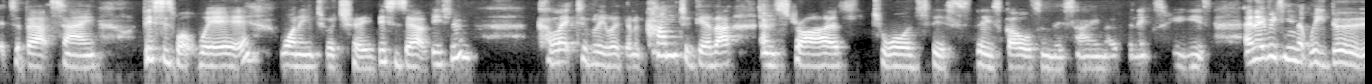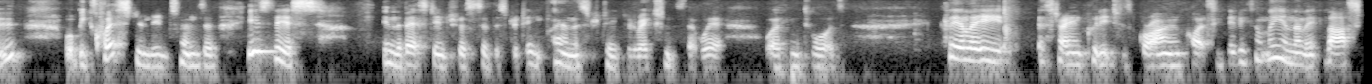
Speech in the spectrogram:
It's about saying this is what we're wanting to achieve. This is our vision collectively we're going to come together and strive towards this these goals and this aim over the next few years and everything that we do will be questioned in terms of is this in the best interests of the strategic plan, the strategic directions that we're working towards. Clearly, Australian Quidditch has grown quite significantly in the last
